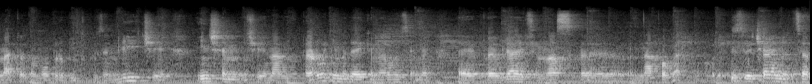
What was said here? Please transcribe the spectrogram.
методом обробітку землі чи іншими, чи навіть природніми деякими розцями е, появляється в нас е, на поверхні. І, звичайно, це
